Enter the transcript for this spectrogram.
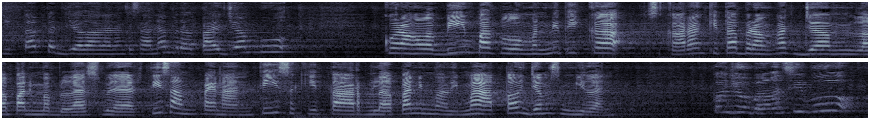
kita perjalanan ke sana berapa jam, Bu? Kurang lebih 40 menit Ika. Sekarang kita berangkat jam 8.15, berarti sampai nanti sekitar 8.55 atau jam 9. Kok jauh banget sih, Bu?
